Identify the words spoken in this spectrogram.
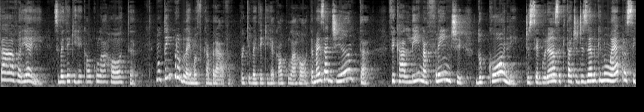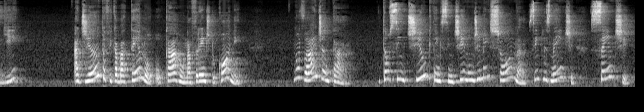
Tava, e aí? Você vai ter que recalcular a rota. Não tem problema ficar bravo porque vai ter que recalcular a rota, mas adianta ficar ali na frente do cone de segurança que está te dizendo que não é para seguir? Adianta ficar batendo o carro na frente do cone? Não vai adiantar. Então, sentir o que tem que sentir não dimensiona, simplesmente sente,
